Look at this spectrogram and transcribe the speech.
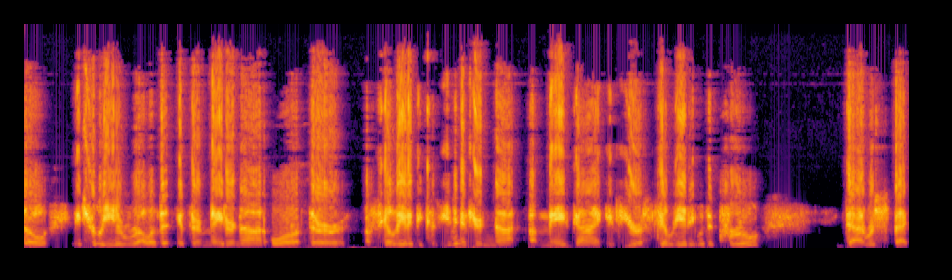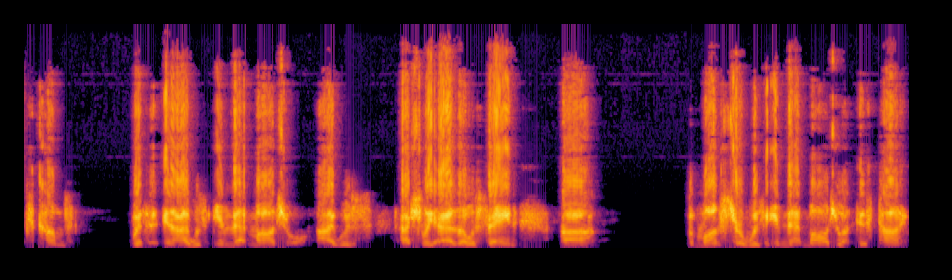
So it's really irrelevant if they're made or not, or they're affiliated. Because even if you're not a made guy, if you're affiliated with a crew, that respect comes with it. And I was in that module. I was actually, as I was saying, uh, the monster was in that module at this time.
